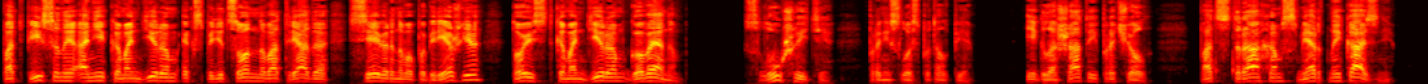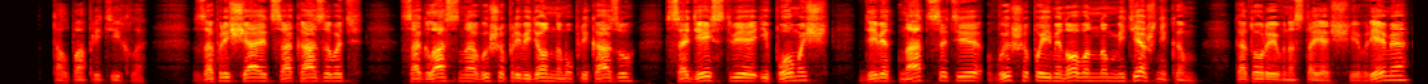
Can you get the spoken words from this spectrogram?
Подписаны они командиром экспедиционного отряда Северного побережья, то есть командиром Говеном. «Слушайте!» — пронеслось по толпе. И глашатый прочел «Под страхом смертной казни». Толпа притихла. «Запрещается оказывать, согласно вышеприведенному приказу, содействие и помощь девятнадцати вышепоименованным мятежникам, которые в настоящее время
